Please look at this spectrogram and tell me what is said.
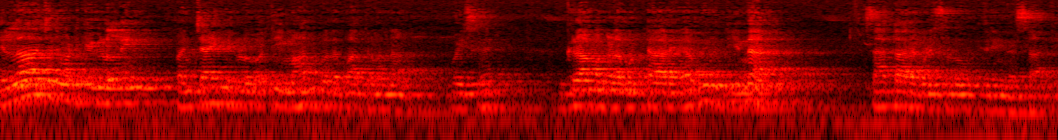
ಎಲ್ಲಾ ಚಟುವಟಿಕೆಗಳಲ್ಲಿ ಪಂಚಾಯಿತಿಗಳು ಅತಿ ಮಹತ್ವದ ಪಾತ್ರವನ್ನ ವಹಿಸಿವೆ. ಗ್ರಾಮಗಳ ಒಟ್ಟಾರೆ ಅಭಿವೃದ್ಧಿಯನ್ನ ಸಾಕಾರಗೊಳಿಸಲು ಇದರಿಂದ ಸಾಧ್ಯ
